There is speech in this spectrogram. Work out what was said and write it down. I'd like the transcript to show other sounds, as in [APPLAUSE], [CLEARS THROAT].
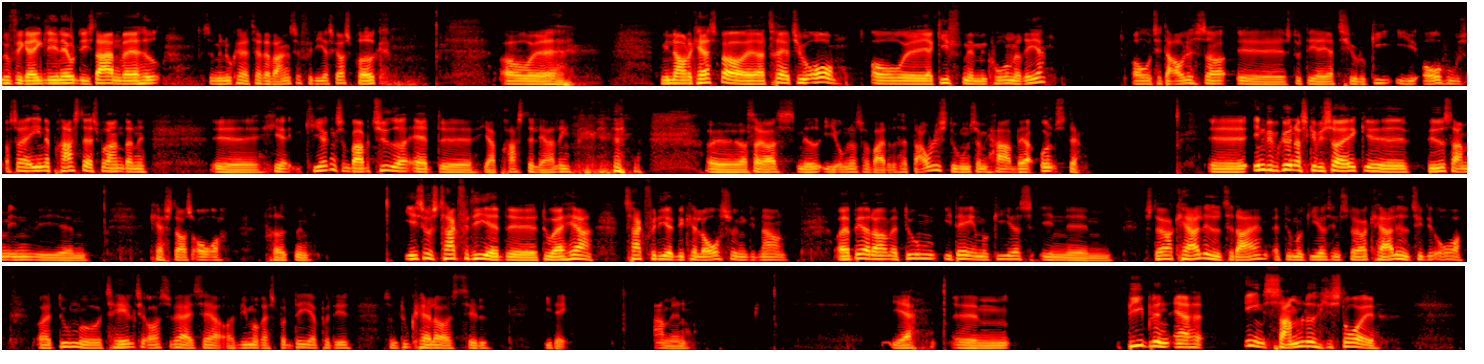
Nu fik jeg ikke lige nævnt i starten, hvad jeg hed, så men nu kan jeg tage revanche, fordi jeg skal også prædike. Og øh, mit navn er Kasper, og jeg er 23 år, og øh, jeg er gift med min kone Maria. Og til daglig så øh, studerer jeg teologi i Aarhus. Og så er jeg en af præsteaspiranterne øh, her i kirken, som bare betyder, at øh, jeg er præstelærling. [LAUGHS] øh, og så er jeg også med i ungdomsarbejdet, der hedder Dagligstuen, som vi har hver onsdag. Øh, inden vi begynder, skal vi så ikke øh, bede sammen, inden vi øh, kaster os over prædikenen. Jesus, tak fordi, at øh, du er her. Tak fordi, at vi kan lovsynge dit navn. Og jeg beder dig om, at du i dag må give os en øh, større kærlighed til dig, at du må give os en større kærlighed til dit ord, og at du må tale til os hver især, og at vi må respondere på det, som du kalder os til i dag. Amen. Ja, øh, Bibelen er en samlet historie,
